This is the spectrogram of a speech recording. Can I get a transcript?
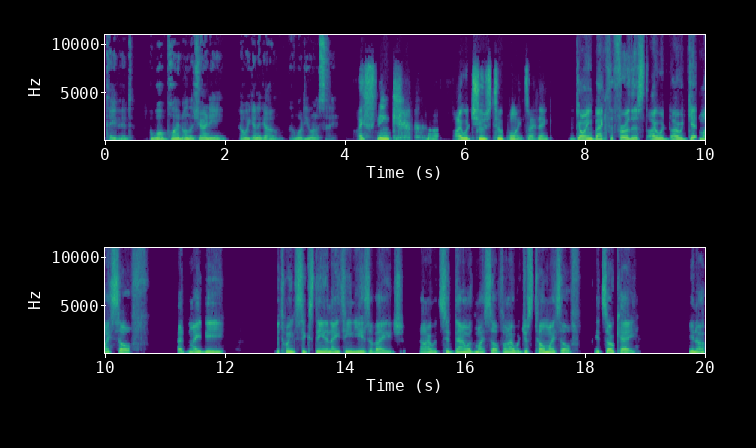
David. At what point on the journey are we going to go? And what do you want to say? I think uh, I would choose two points. I think going back the furthest, I would I would get myself at maybe between 16 and 18 years of age, and I would sit down with myself and I would just tell myself it's okay. You know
